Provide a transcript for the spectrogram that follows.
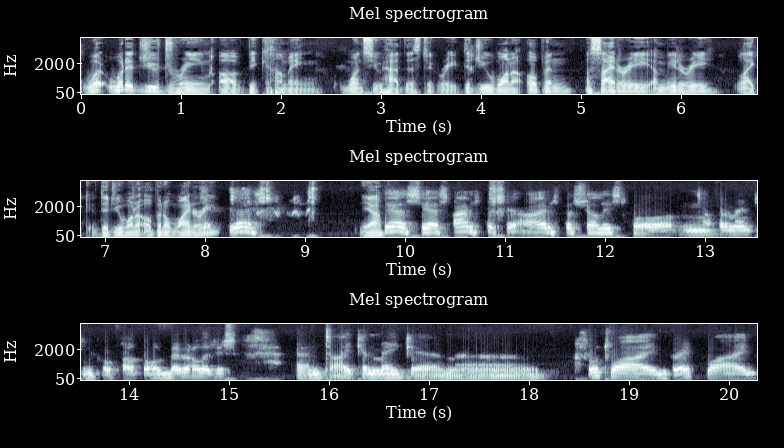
what what did you dream of becoming once you had this degree? Did you want to open a cidery, a meadery? Like, did you want to open a winery? Yes. Yeah. Yes, yes. I'm speci- I'm specialist for mm, fermenting of alcohol beverages, and I can make um, uh, fruit wine, grape wine,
